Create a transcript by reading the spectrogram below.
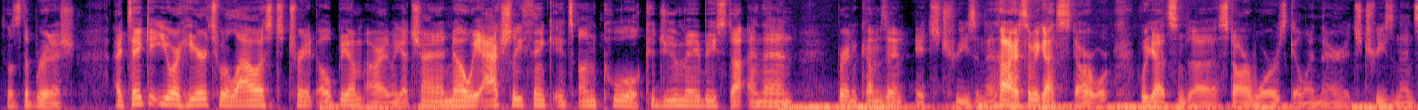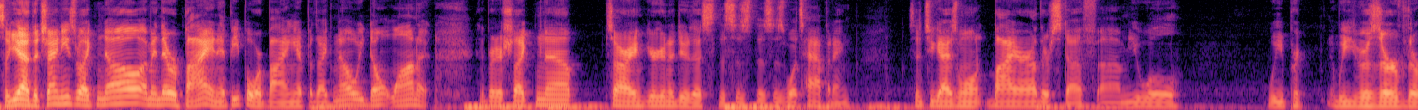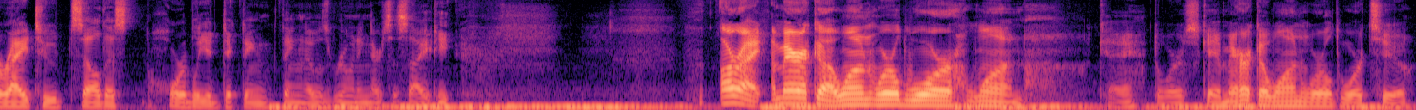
So it's the British. I take it you are here to allow us to trade opium. All right, we got China. No, we actually think it's uncool. Could you maybe stop? And then Britain comes in. It's treason. Then all right, so we got Star War. We got some uh, Star Wars going there. It's treason. Then so yeah, the Chinese were like, no. I mean, they were buying it. People were buying it, but like, no, we don't want it. And the British are like, no, sorry, you're gonna do this. This is this is what's happening. Since you guys won't buy our other stuff, um, you will. We we reserve the right to sell this horribly addicting thing that was ruining their society. All right, America won World War One. Okay, Doors. Okay, America won World War Two.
